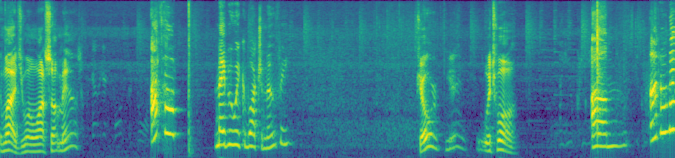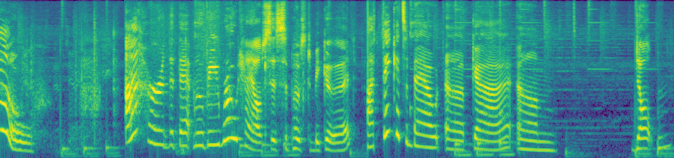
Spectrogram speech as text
And why, do you want to watch something else? I thought maybe we could watch a movie. Sure, yeah. Which one? Um, I don't know. I heard that that movie Roadhouse is supposed to be good. I think it's about a guy, um, Dalton,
